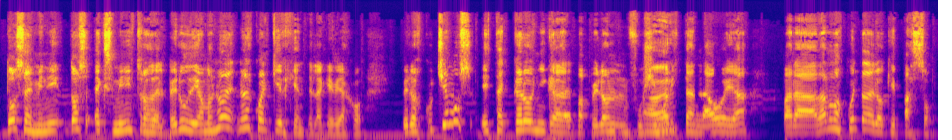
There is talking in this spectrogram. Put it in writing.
dos, exmini- dos exministros del Perú, digamos, no, es- no es cualquier gente la que viajó. Pero escuchemos esta crónica del papelón fujimorista en la OEA para darnos cuenta de lo que pasó.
